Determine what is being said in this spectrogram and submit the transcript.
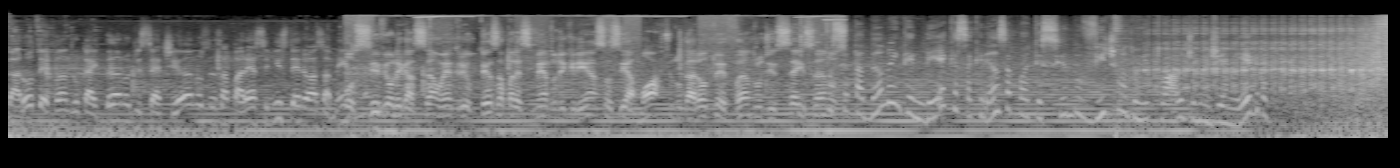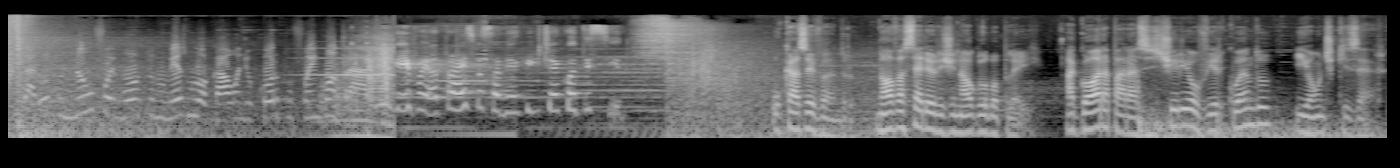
Garoto Evandro Caetano, de 7 anos, desaparece misteriosamente. Possível ligação entre o desaparecimento de crianças e a morte do garoto Evandro, de 6 anos. Você está dando a entender que essa criança pode ter sido vítima do ritual de magia negra? O garoto não foi morto no mesmo local onde o corpo foi encontrado. Ninguém foi atrás para saber o que tinha acontecido. O caso Evandro, nova série original Globoplay. Agora para assistir e ouvir quando e onde quiser.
